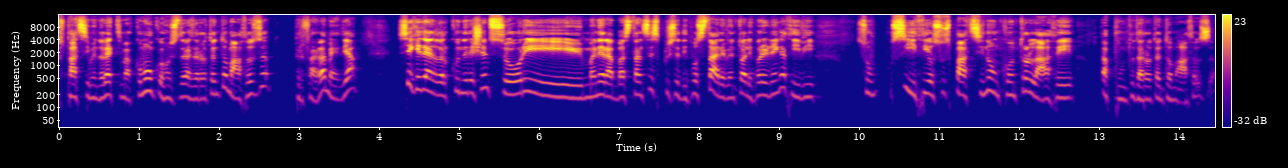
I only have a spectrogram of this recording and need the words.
spazi meno letti ma comunque considerati da Rotten Tomatoes, per fare la media, si chiedendo ad alcuni recensori in maniera abbastanza esplicita di postare eventuali pareri negativi su siti o su spazi non controllati appunto da Rotten Tomatoes.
